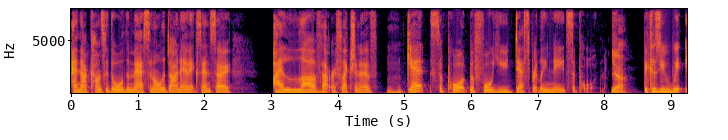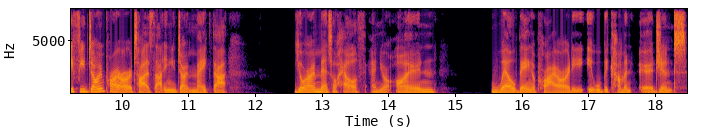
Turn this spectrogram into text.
And that comes with all the mess and all the dynamics. And so I love that reflection of mm. get support before you desperately need support. Yeah. Because you, if you don't prioritize that and you don't make that your own mental health and your own well being a priority, it will become an urgent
